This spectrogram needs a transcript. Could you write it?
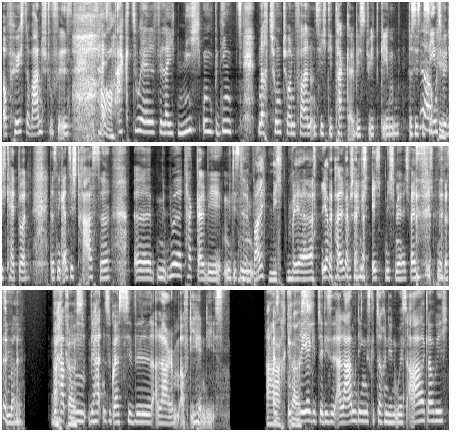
auf höchster Warnstufe ist. Das heißt, Ha. aktuell vielleicht nicht unbedingt nach Chuncheon fahren und sich die Takgalbi Street geben. Das ist eine Ja, okay. Sehenswürdigkeit dort. Das ist eine ganze Straße äh, mit nur Takgalbi, mit diesem Bald nicht mehr. ja, Pal wahrscheinlich echt nicht mehr. Ich weiß echt nicht, was die machen. Wir, Ach, hatten, wir hatten sogar Civil Alarm auf die Handys. Ach, also in krass. Korea gibt es ja diese Alarmding, das gibt es auch in den USA, glaube ich.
